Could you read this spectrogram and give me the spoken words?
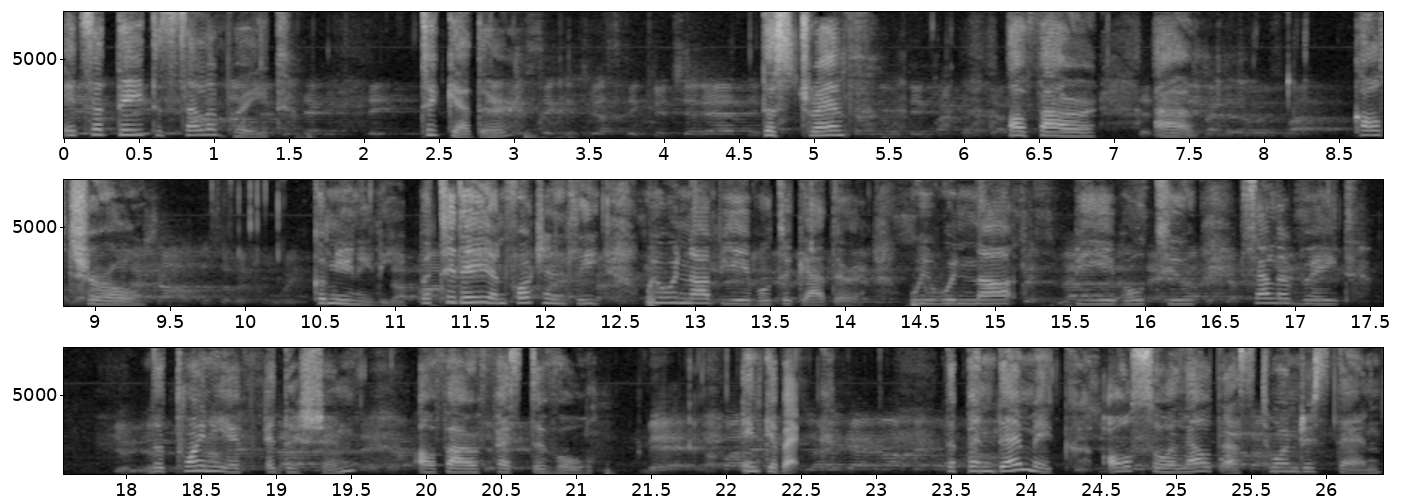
It's a day to celebrate together the strength of our uh, cultural community. But today, unfortunately, we would not be able to gather. We would not be able to celebrate the 20th edition of our festival in Quebec. The pandemic also allowed us to understand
